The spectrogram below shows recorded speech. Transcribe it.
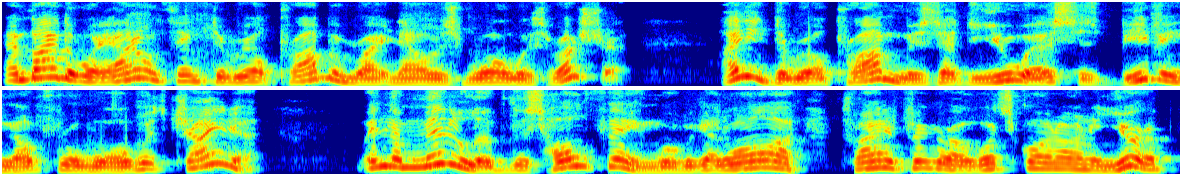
And by the way, I don't think the real problem right now is war with Russia. I think the real problem is that the US is beefing up for a war with China. In the middle of this whole thing where we got all our, trying to figure out what's going on in Europe,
